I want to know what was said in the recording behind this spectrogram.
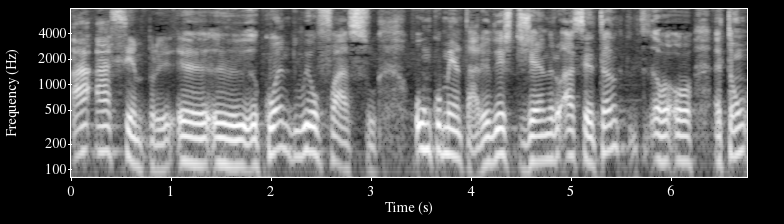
ah, há, há sempre, ah, quando eu faço um comentário deste género, há sempre tanto. Ou, então,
